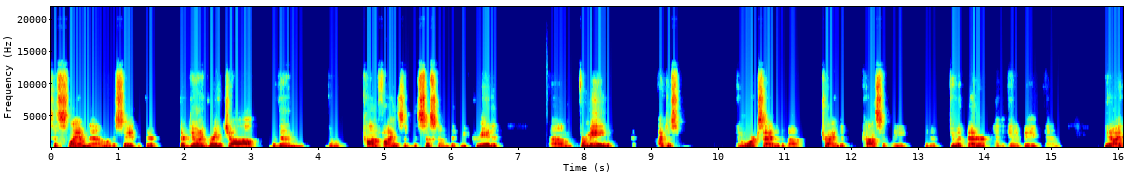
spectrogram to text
to slam them or to say that they're they're doing a great job within the confines of the system that we've created um, for me, I just am more excited about trying to constantly, you know, do it better and innovate. And, you know, I,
